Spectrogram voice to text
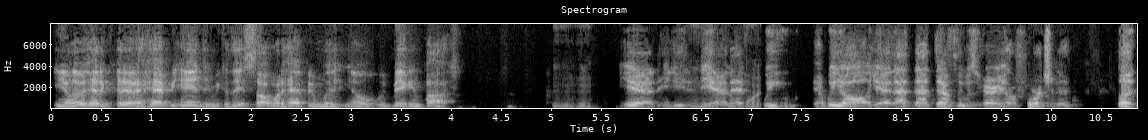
You know, it had a, it had a happy ending because they saw what happened with you know with Big and Pac. hmm Yeah, you, Mhm, yeah, good that point. we yeah, we all yeah that that definitely was very unfortunate. But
